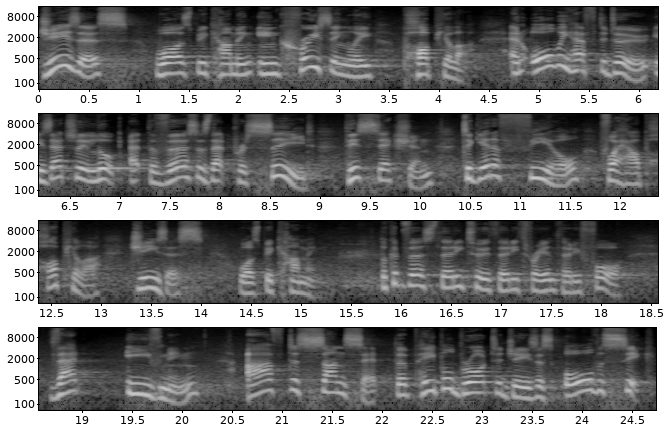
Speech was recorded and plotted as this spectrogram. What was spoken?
Jesus was becoming increasingly popular. And all we have to do is actually look at the verses that precede this section to get a feel for how popular Jesus was becoming. Look at verse 32, 33, and 34. That evening, after sunset, the people brought to Jesus all the sick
